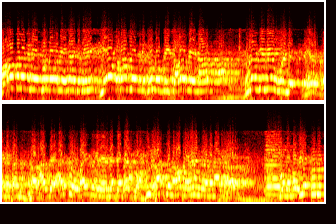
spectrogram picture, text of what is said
மாம்பழங்கனியை கொடுத்த உடனே என்ன ஆகுது? ஏன் மாம்பழங்கனியை கொடுக்க முடியும் காரணம் என்ன? உலகமே உருண்டு. நேரம் அடுத்து ஒரு வாய்ப்புகள் இருந்த பார்த்து மாப்பிள்ள வேணுங்கிறதுனால. உலக உள்ள கொஞ்சம்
